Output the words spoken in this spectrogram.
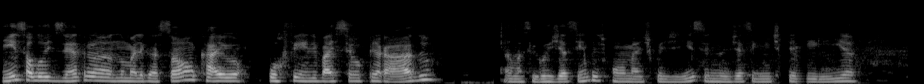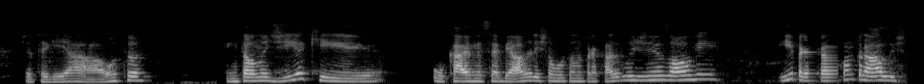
Nisso a Lourdes entra numa ligação, o Caio, por fim, ele vai ser operado. É uma cirurgia simples, como o médico disse. No dia seguinte ele iria, já teria a alta. Então, no dia que o Caio recebe a alta, eles estão voltando para casa, a Lourdes resolve ir para casa encontrá-los.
